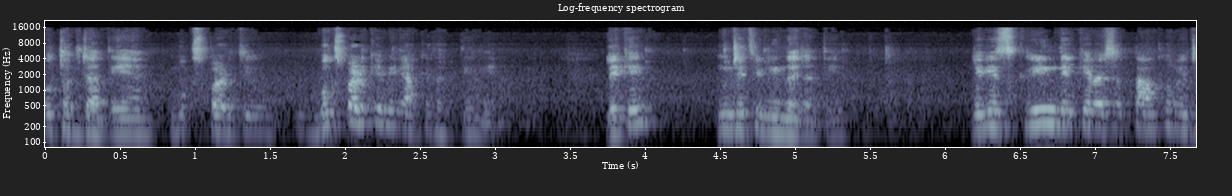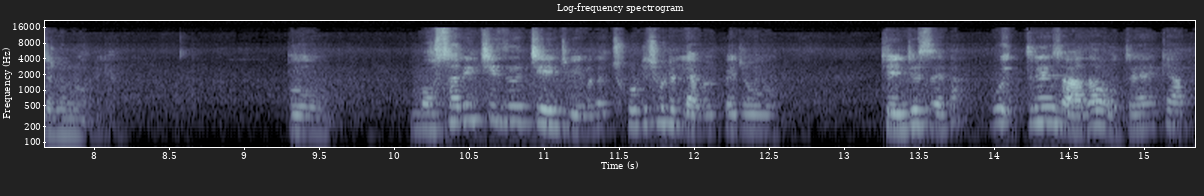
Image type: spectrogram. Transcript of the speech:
तो थक जाती हैं बुक्स पढ़ती हूँ। बुक्स पढ़ के मेरी आँखें थकती नहीं है, लेकिन मुझे फिर नींद आ जाती है। लेकिन स्क्रीन देख के वैसे तो आँखों में जलन हो रही है। तो बहुत सारी चीज़ें चेंज हुई मतलब छोटे छोटे लेवल पे जो चेंजेस है ना, वो इतने ज़्यादा होते हैं कि आप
